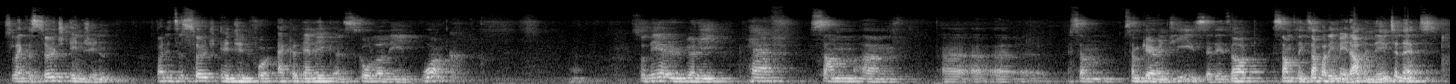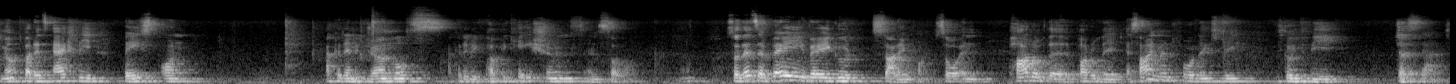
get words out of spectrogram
It's like a search engine, but it's a search engine for academic and scholarly work. So there you really have some um, uh, uh, uh, some some guarantees that it's not something somebody made up in the internet, you know, but it's actually based on academic journals, academic publications, and so on. So that's a very, very good starting point. So, and part of the part of the assignment for next week is going to be just that.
